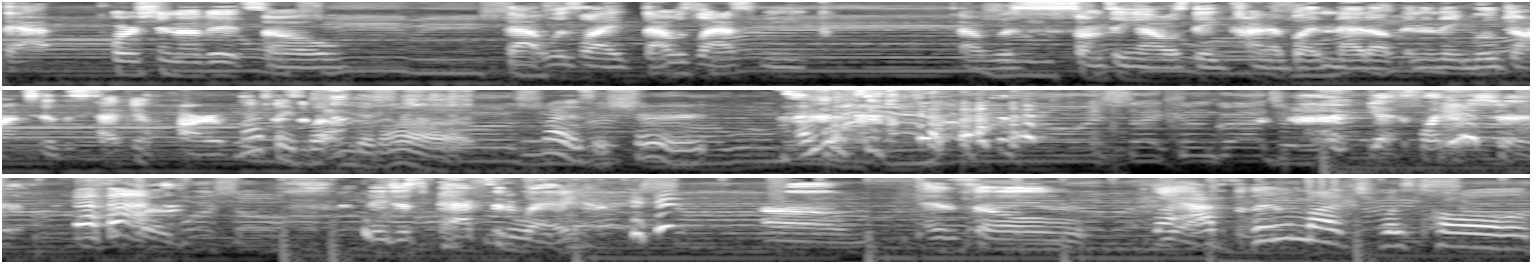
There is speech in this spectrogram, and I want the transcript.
that portion of it. So that was like that was last week. That was something else. They kind of buttoned that up, and then they moved on to the second part, Not they buttoned it up. That is a shirt. Yes, like a shirt. they just packed it away. Um, and so, But yeah, I pretty much was told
